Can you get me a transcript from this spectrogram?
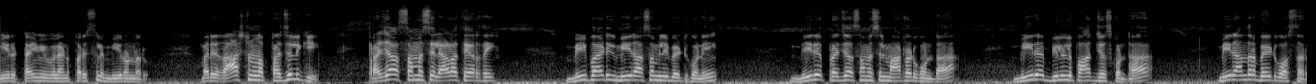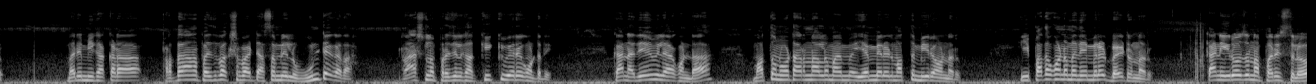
మీరు టైం ఇవ్వలేని పరిస్థితులు మీరున్నారు. మరి రాష్ట్రంలో ప్రజలకి ప్రజా సమస్యలు ఎలా తీరతాయి? మీ పాటికి మీరు అసెంబ్లీ పెట్టుకొని మీరే ప్రజా సమస్యలు మాట్లాడుకుంటా మీరే బిల్లులు పాస్ చేసుకుంటా మీరందరూ బయటకు వస్తారు. మరి మీకు అక్కడ ప్రధాన ప్రతిపక్ష పార్టీ అసెంబ్లీలు ఉంటే కదా రాష్ట్రంలో ప్రజలకు ఆ కిక్కు వేరేగా ఉంటుంది. కానీ అదేమీ లేకుండా మొత్తం నూట అరవై నాలుగు ఎమ్మెల్యేలు మొత్తం మీరే ఉన్నారు. ఈ పదకొండు మంది ఎమ్మెల్యేలు బయట ఉన్నారు. కానీ ఈరోజు నా పరిస్థితిలో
